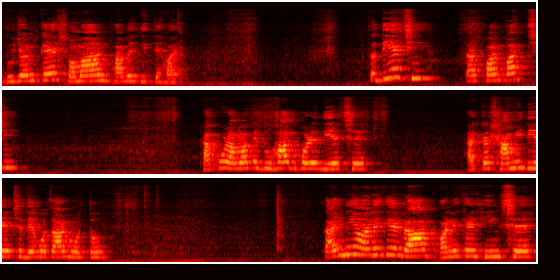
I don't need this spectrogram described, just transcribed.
দুজনকে সমানভাবে দিতে হয়। তো দিয়েছি, তার ফল পাচ্ছি। ঠাকুর আমাকে দুহাত ভরে দিয়েছে। একটা স্বামী দিয়েছে দেবতার মতো। তাই নিয়ে অনেকের রাগ, অনেকের হিংসে।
